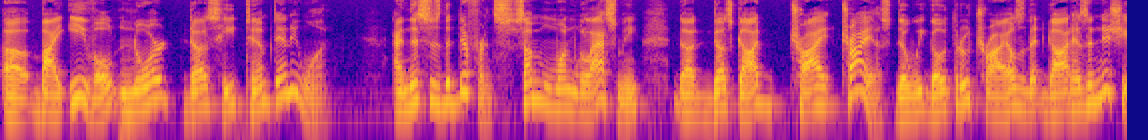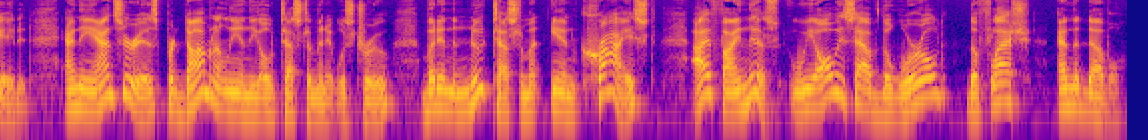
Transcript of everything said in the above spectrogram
uh, by evil, nor does he tempt anyone. And this is the difference. Someone will ask me, uh, does God try try us? Do we go through trials that God has initiated? And the answer is predominantly in the Old Testament it was true, but in the New Testament in Christ, I find this. We always have the world, the flesh, and the devil.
